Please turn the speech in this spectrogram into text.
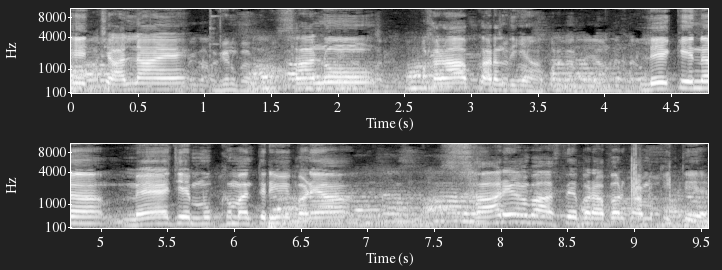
ਇਹ ਚਾਲਾਂ ਹੈ ਸਾਨੂੰ ਖਰਾਬ ਕਰਨ ਦੀਆਂ। ਲੇਕਿਨ ਮੈਂ ਜੇ ਮੁੱਖ ਮੰਤਰੀ ਵੀ ਬਣਿਆ, ਸਾਰਿਆਂ ਵਾਸਤੇ ਬਰਾਬਰ ਕੰਮ ਕੀਤੇ ਹੈ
